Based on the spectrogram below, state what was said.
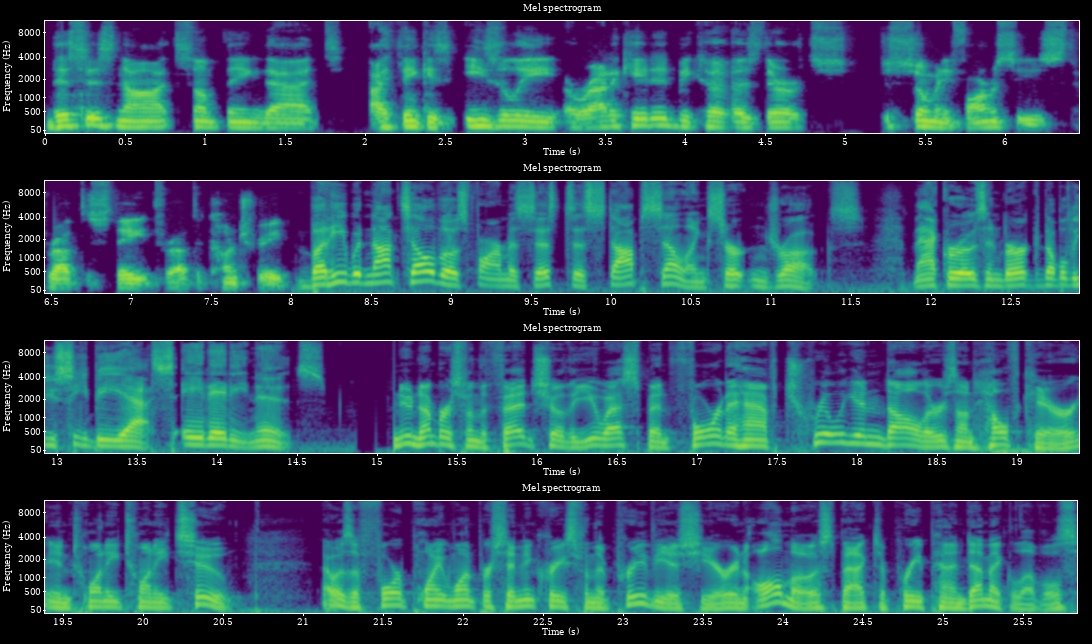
This is not something that I think is easily eradicated because there's just so many pharmacies throughout the state, throughout the country. But he would not tell those pharmacists to stop selling certain drugs. Mac Rosenberg, WCBS 880 News. New numbers from the Fed show the U.S. spent $4.5 trillion on health care in 2022. That was a 4.1% increase from the previous year and almost back to pre pandemic levels.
